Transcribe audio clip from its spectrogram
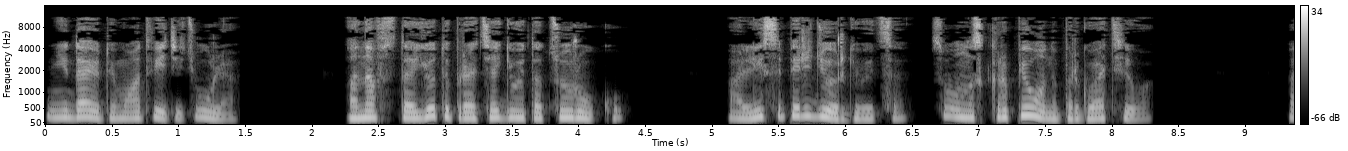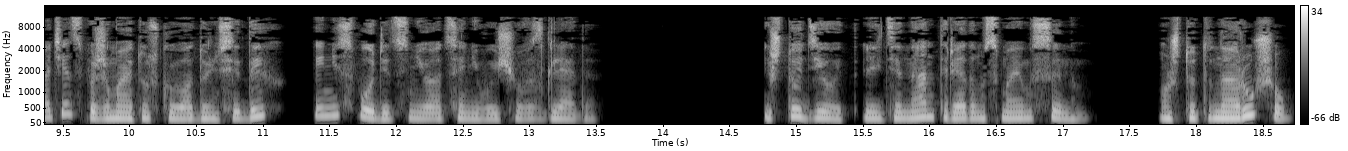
Не дают ему ответить Уля. Она встает и протягивает отцу руку. Алиса передергивается, словно скорпиона проглотила. Отец пожимает узкую ладонь седых и не сводит с нее оценивающего взгляда. И что делает лейтенант рядом с моим сыном? Он что-то нарушил?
